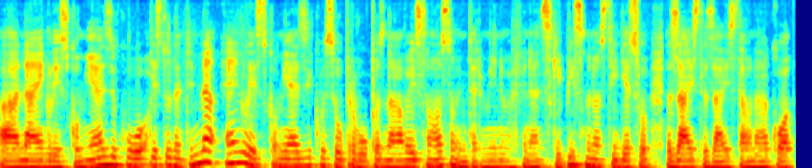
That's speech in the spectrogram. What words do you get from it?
a, na engleskom jeziku gdje studenti na engleskom jeziku se upravo upoznavaju sa osnovnim terminima finansijske pismenosti gdje su zaista, zaista ono onako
